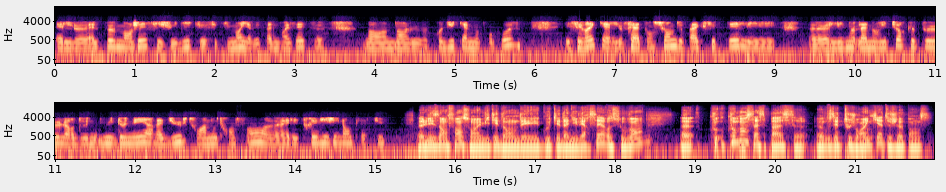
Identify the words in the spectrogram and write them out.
elle, elle peut manger si je lui dis qu'effectivement il n'y avait pas de noisettes euh, dans, dans le produit qu'elle me propose. Et c'est vrai qu'elle fait attention de ne pas accepter les, euh, les la nourriture que peut leur don- lui donner un adulte ou un autre enfant. Euh, elle est très vigilante là-dessus. Les enfants sont invités dans des goûters d'anniversaire souvent. Co- comment ça se passe? Vous êtes toujours inquiète, je pense.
